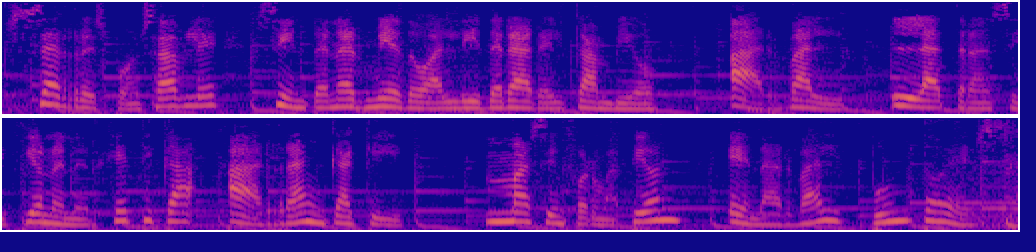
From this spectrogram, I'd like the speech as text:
Ser responsable sin tener miedo al liderar el cambio. Arval, la transición energética arranca aquí. Más información en arval.es.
